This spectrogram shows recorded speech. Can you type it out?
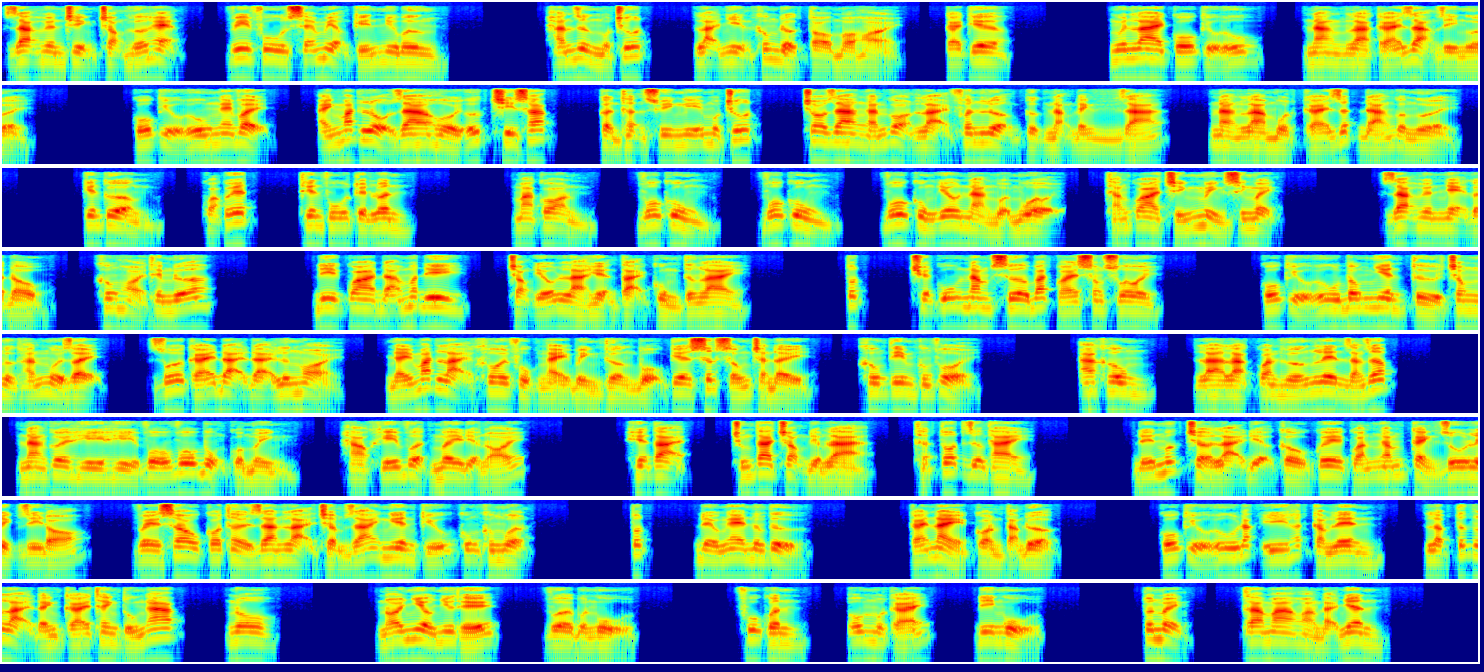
gia huyền trịnh trọng hứa hẹn, vi phu sẽ miệng kín như bưng. Hắn dừng một chút, lại nhịn không được tò mò hỏi, cái kia, nguyên lai、like、cố cựu u, nàng là cái dạng gì người? Cố cựu u nghe vậy, ánh mắt lộ ra hồi ức chi sắc, cẩn thận suy nghĩ một chút, cho ra ngắn gọn lại phân lượng cực nặng đánh giá, nàng là một cái rất đáng gờ người. Kiên cường, quả quyết, thiên phú tuyệt luân. Mà còn, vô cùng vô cùng vô cùng yêu nàng muội muội tháng qua chính mình sinh mệnh. Gia huyền nhẹ gật đầu, không hỏi thêm nữa. Đi qua đã mất đi, trọng yếu là hiện tại cùng tương lai. Tốt, chuyện cũ năm xưa bắt quái xong xuôi. Cố cựu u đông nhiên từ trong ngực hắn ngồi dậy dỗi cái đại đại lưng mỏi, nháy mắt lại khôi phục ngày bình thường bộ kia sức sống tràn đầy, không tim không phổi. A không, là lạc quan hướng lên dáng dấp nàng cười hì hì vỗ vỗ bụng của mình, hào khí vượt mây điện nói, hiện tại, chúng ta trọng điểm là, thật tốt dưỡng thai. Đến mức trở lại địa cầu quê quán ngắm cảnh du lịch gì đó, về sau có thời gian lại chậm rãi nghiên cứu cũng không muộn. Tốt, đều nghe nương tử. Cái này còn tạm được. Cố cựu u đắc ý hất cầm lên, lập tức lại đánh cái thanh túng áp nô. Nói nhiều như thế, vừa buồn ngủ. Phu quân, ôm một cái, đi ngủ. Tuân mệnh, ta ma hoàng đại nhân.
